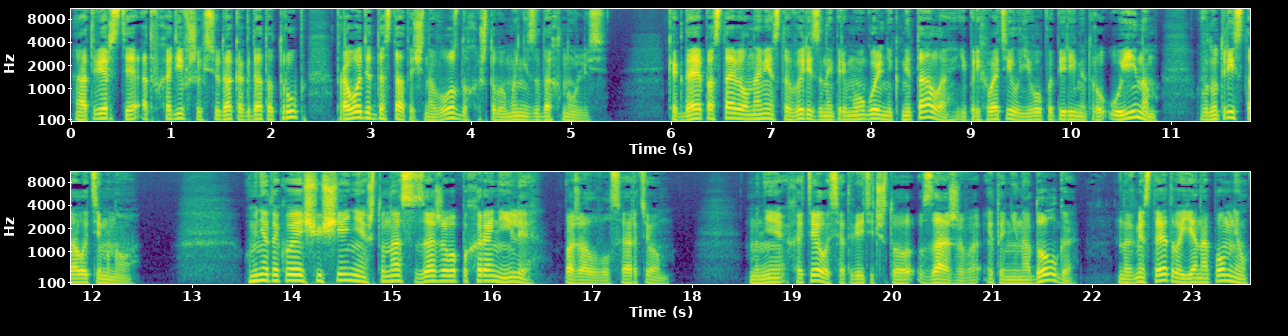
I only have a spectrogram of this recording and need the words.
а отверстие от входивших сюда когда-то труб проводит достаточно воздуха, чтобы мы не задохнулись. Когда я поставил на место вырезанный прямоугольник металла и прихватил его по периметру уином, внутри стало темно. «У меня такое ощущение, что нас заживо похоронили», — пожаловался Артем. Мне хотелось ответить, что «заживо» — это ненадолго, но вместо этого я напомнил,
